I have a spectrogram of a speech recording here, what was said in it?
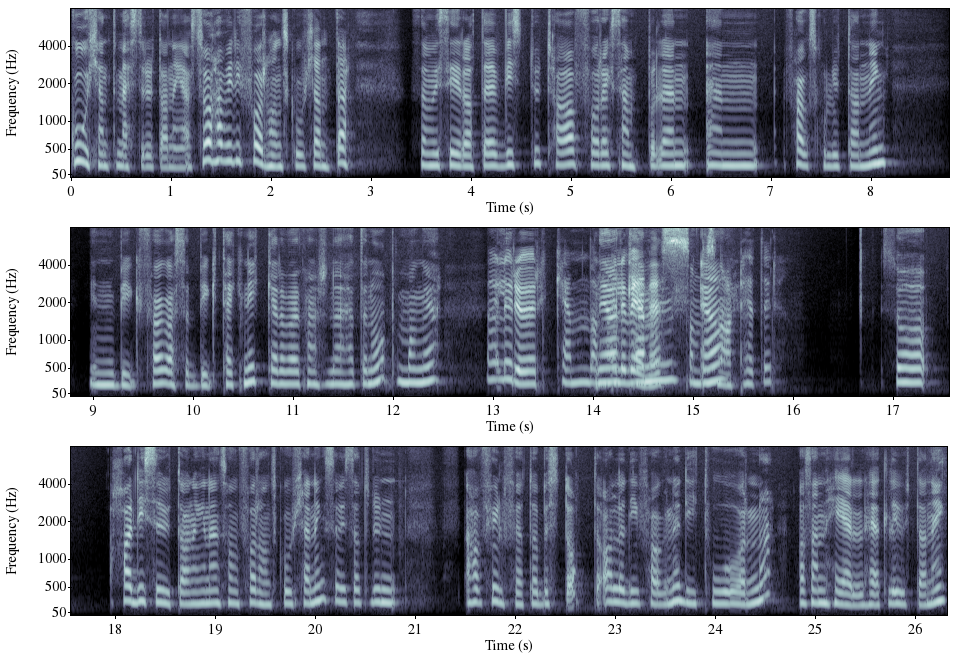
godkjente mesterutdanninger. Så har vi de forhåndsgodkjente. Som vi sier at eh, hvis du tar f.eks. En, en fagskoleutdanning innen byggfag, altså byggteknikk, eller hva det kanskje det heter nå, på mange, Eller rør, Chem, da. Ja, Eller VVS, som det ja. snart heter. så har disse utdanningene en sånn forhåndsgodkjenning. Så hvis at du har fullført og bestått alle de fagene de to årene, altså en helhetlig utdanning,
